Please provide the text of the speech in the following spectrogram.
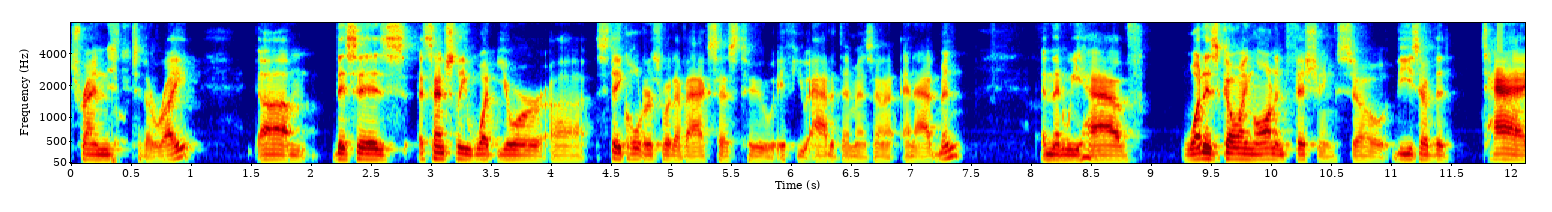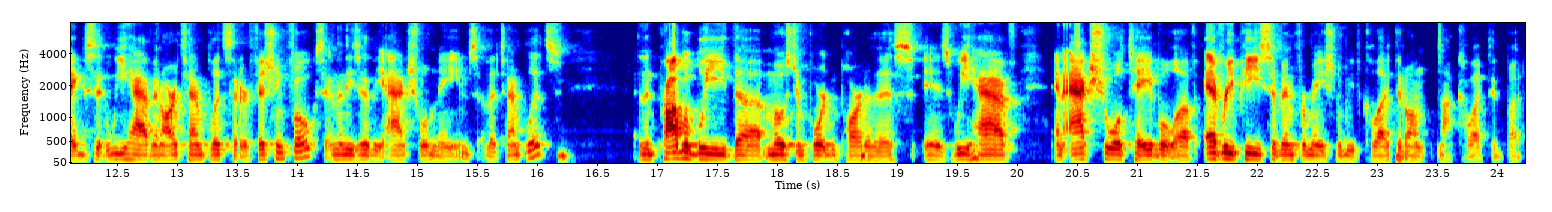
trend to the right. Um, this is essentially what your uh, stakeholders would have access to if you added them as an, an admin. And then we have what is going on in phishing. So these are the tags that we have in our templates that are phishing folks. And then these are the actual names of the templates. And then probably the most important part of this is we have an actual table of every piece of information we've collected on, not collected, but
